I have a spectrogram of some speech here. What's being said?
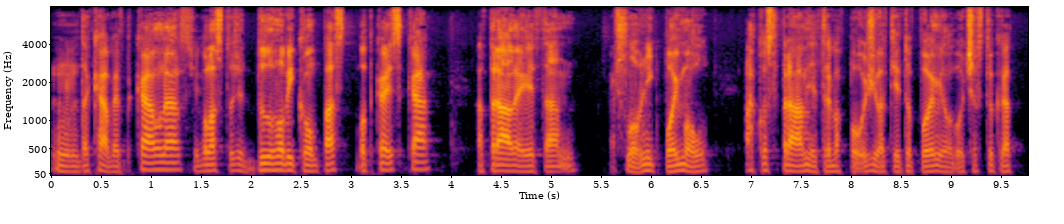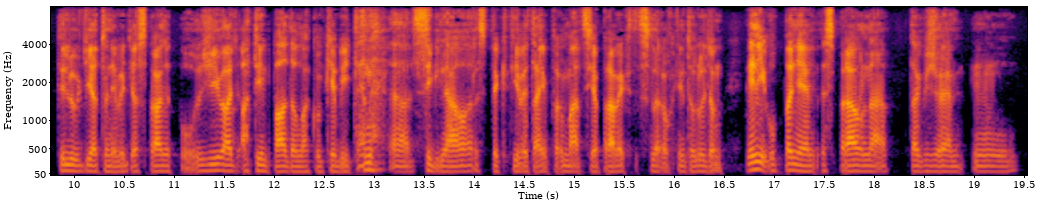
m, taká webka u nás, že volá to, že dlhový kompas.sk a práve je tam slovník pojmov, ako správne treba používať tieto pojmy, lebo častokrát tí ľudia to nevedia správne používať a tým pádom ako keby ten uh, signál, respektíve tá informácia práve k smerom k týmto ľuďom není úplne správna. Takže mm,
